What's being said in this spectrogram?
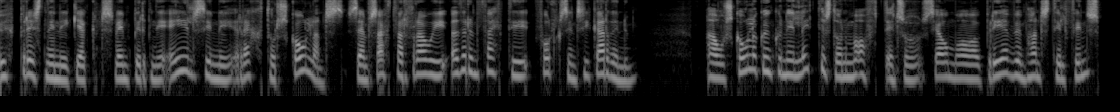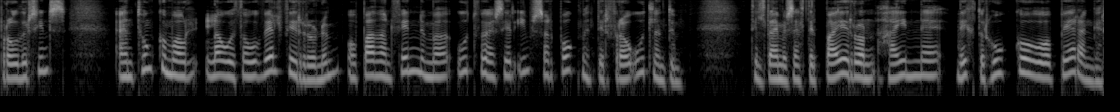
Uppreysninni gegn Sveinbyrni Eilsinni rektor skólans sem sagt var frá í öðrum þætti fólksins í gardinum. Á skólagöngunni leittist honum oft eins og sjáum á brefum hans til Finns bróður síns en tungumál lágu þó vel fyrir honum og baðan Finnum að útvöga sér ímsar bókmentir frá útlöndum til dæmis eftir Bæron, Hæne, Viktor Hugo og Beranger.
